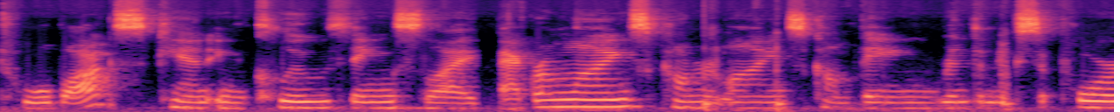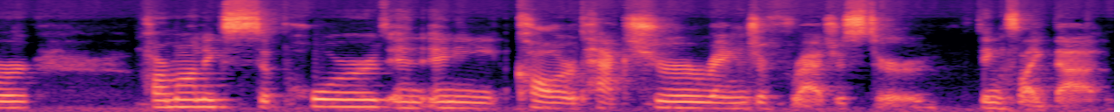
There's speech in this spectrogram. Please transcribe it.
toolbox can include things like background lines, counter lines, comping, rhythmic support, harmonic support, and any color texture, range of register, things like that.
